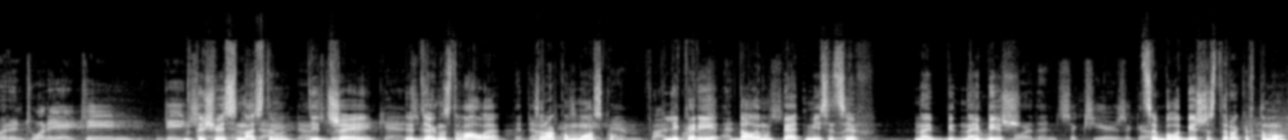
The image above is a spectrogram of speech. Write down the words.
У У 2018-му діджей діагностували з раком мозку. Лікарі дали йому 5 місяців найбі- найбільш. Це було більше 6 років тому.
